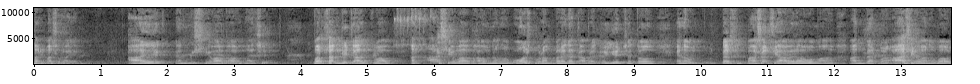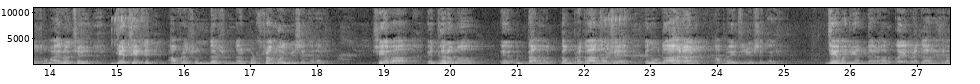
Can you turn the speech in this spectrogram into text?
ફરી પાછું લાવે. આ એક એમની સેવા ભાવના છે. પ્રથમથી ચાલતું આવ અને આ સેવા ભાવનાનો બહુ પરંપરાગત આપણે જોઈએ છે તો એના ઉત્તર પાછળથી આવેલાઓમાં અંદર પણ આ સેવાનો ભાવ સમાયેલો છે, જેથી જ આપણે સુંદર સુંદર પ્રસંગો વિશે કરાય છે સેવા એ ધર્મ એ ઉત્તમ ઉત્તમ પ્રકારનો છે. એનું ઉદાહરણ આપણે અહીંથી જોઈ શકાય. જેમની અંદર હર કોઈ પ્રકારની સેવા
